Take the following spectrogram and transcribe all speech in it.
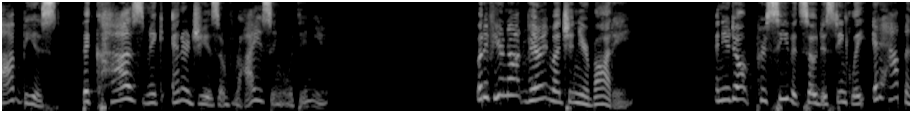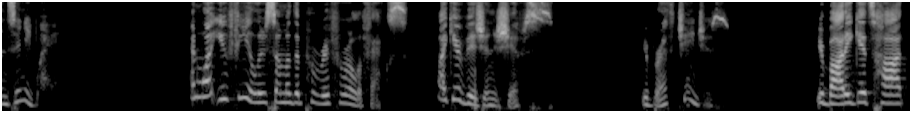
obvious that cosmic energy is arising within you. But if you're not very much in your body and you don't perceive it so distinctly, it happens anyway. And what you feel are some of the peripheral effects, like your vision shifts, your breath changes, your body gets hot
